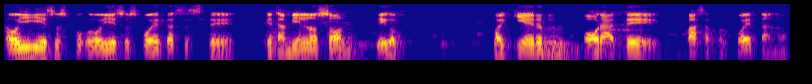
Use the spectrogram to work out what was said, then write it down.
Hoy esos, hoy esos poetas, este, que también lo son, digo, cualquier orate pasa por poeta, ¿no?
